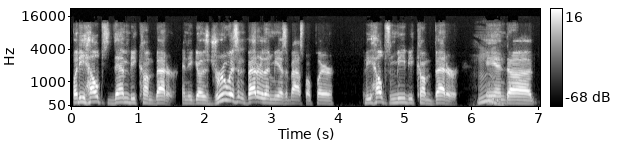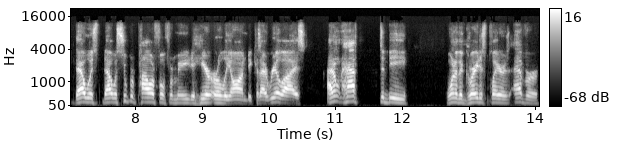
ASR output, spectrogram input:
but he helps them become better. And he goes, Drew isn't better than me as a basketball player, but he helps me become better. Hmm. And uh, that was that was super powerful for me to hear early on because I realized I don't have to be one of the greatest players ever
